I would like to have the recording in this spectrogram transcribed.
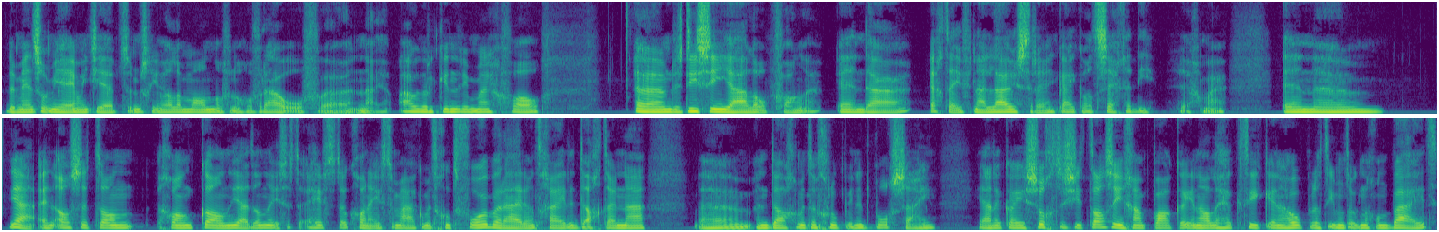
de mensen om je heen, want je hebt misschien wel een man of nog een vrouw of uh, nou ja, oudere kinderen in mijn geval. Um, dus die signalen opvangen en daar echt even naar luisteren en kijken wat zeggen die, zeg maar. En um, ja, en als het dan gewoon kan, ja, dan is het, heeft het ook gewoon even te maken met goed voorbereiden. Want ga je de dag daarna um, een dag met een groep in het bos zijn, ja, dan kan je s ochtends je tas in gaan pakken in alle hectiek en hopen dat iemand ook nog ontbijt.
